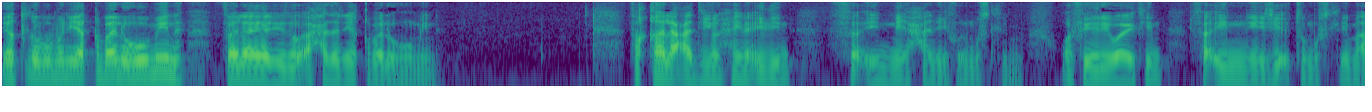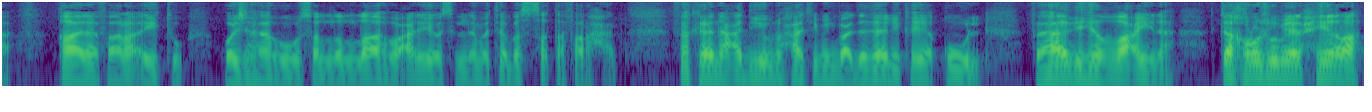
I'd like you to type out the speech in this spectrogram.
يطلب من يقبله منه فلا يجد أحدا يقبله منه. فقال عدي حينئذ فإني حنيف مسلم وفي رواية فإني جئت مسلما قال فرأيت وجهه صلى الله عليه وسلم تبسط فرحا. فكان عدي بن حاتم بعد ذلك يقول فهذه الضعينة تخرج من الحيرة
